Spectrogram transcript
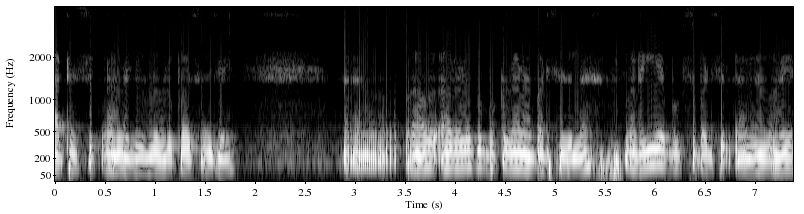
ஆர்டிஸ்டிக் நாலேஜ் உள்ள ஒரு பர்சன் ஜெய். அவர் அவரளவுக்கு புக்கெல்லாம் நான் படித்ததில்லை நிறைய புக்ஸ் படிச்சிருக்காங்க. நிறைய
